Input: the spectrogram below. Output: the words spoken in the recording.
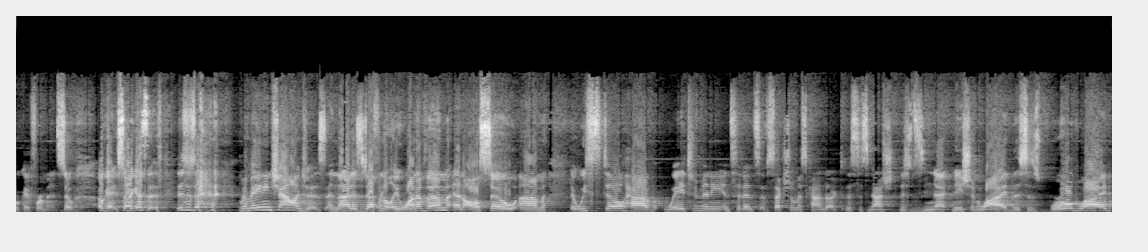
Okay, four minutes. So, okay, so I guess this, is remaining challenges, and that is definitely one of them. And also um, that we still have way too many incidents of sexual misconduct. This is nas- this is na- nationwide. This is worldwide,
